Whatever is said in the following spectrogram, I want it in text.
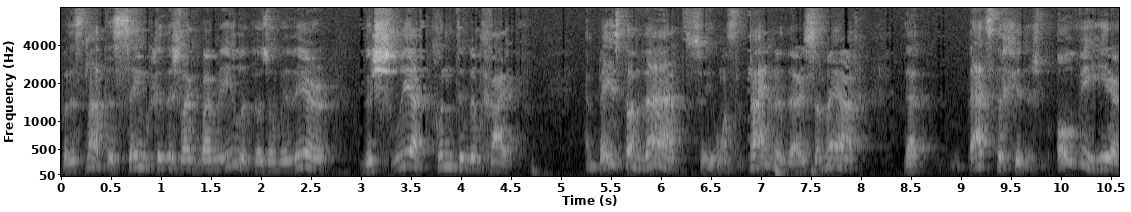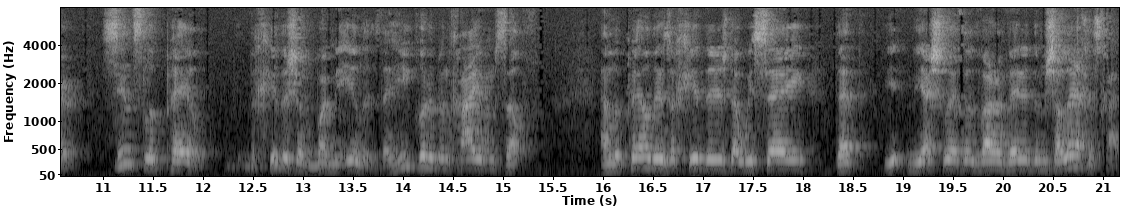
but it's not the same chiddush like by meila because over there the shliach couldn't have been chayiv. And based on that, so he wants to tie in there, Sameach, that that's the chiddush. Over here, since Lepel, the chiddush of Bami'il is that he could have been chayiv himself. And Lepel, there's a chiddush that we say that Yeshlech Ledvar Aveda, the Mishalech is chayiv.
